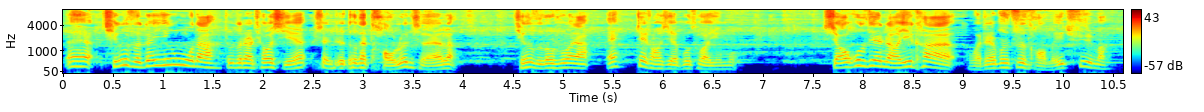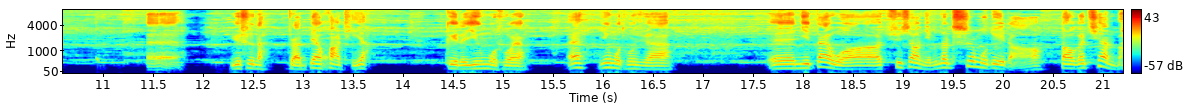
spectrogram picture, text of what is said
哎，晴子跟樱木呢，正在那儿挑鞋，甚至都在讨论起来了。晴子都说呀，哎，这双鞋不错，樱木。小胡子店长一看，我这不是自讨没趣吗？呃，于是呢，转变话题呀，对着樱木说呀，哎，樱木同学，呃，你带我去向你们的赤木队长道个歉吧，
